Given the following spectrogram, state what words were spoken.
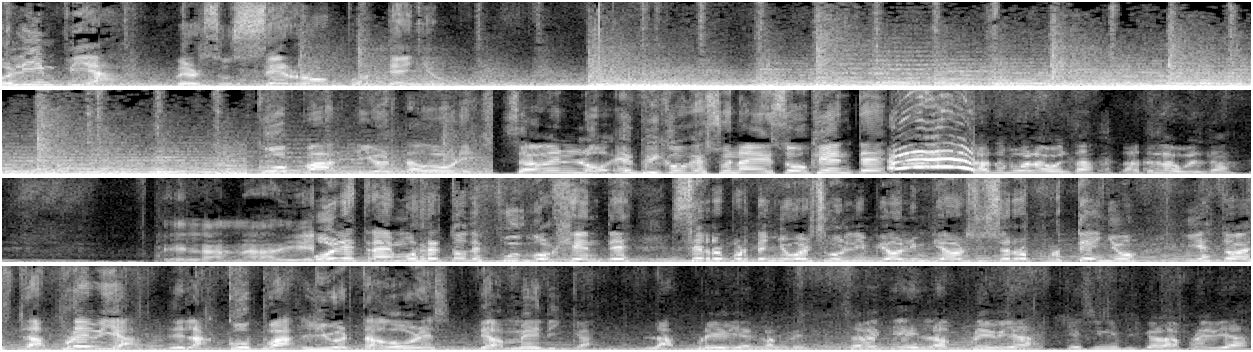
Olimpia versus Cerro Porteño. Copa Libertadores. ¿Saben lo épico que suena eso, gente? Date por la vuelta, date la vuelta. La nadie. Hoy les traemos retos de fútbol, gente. Cerro Porteño versus Olimpia, Olimpia versus Cerro Porteño. Y esto es la previa de la Copa Libertadores de América. La previa, Capé. ¿Sabe qué es la previa? ¿Qué significa la previa?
